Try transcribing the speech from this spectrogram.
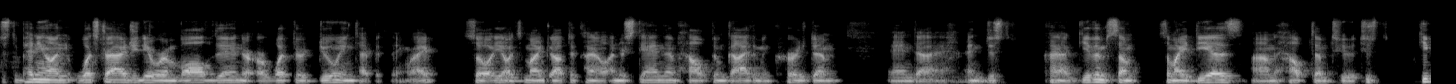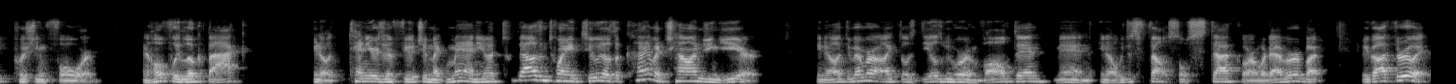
just depending on what strategy they were involved in or, or what they're doing, type of thing, right? So, you know, it's my job to kind of understand them, help them, guide them, encourage them, and uh, and just kind of give them some some ideas, um, help them to just keep pushing forward, and hopefully look back, you know, ten years in the future, like, man, you know, 2022 it was a kind of a challenging year. You know, do you remember like those deals we were involved in? Man, you know, we just felt so stuck or whatever, but we got through it,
